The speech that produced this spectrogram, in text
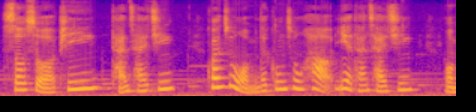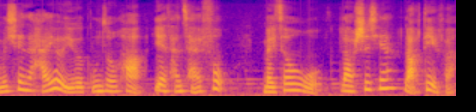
搜索拼音谈财经，关注我们的公众号夜谈财经。我们现在还有一个公众号夜谈财富，每周五老时间老地方，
